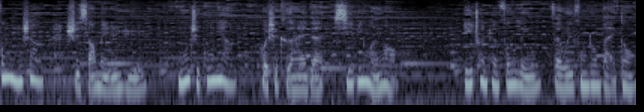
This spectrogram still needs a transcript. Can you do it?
风铃上是小美人鱼、拇指姑娘，或是可爱的锡兵玩偶。一串串风铃在微风中摆动，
